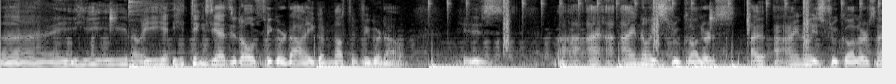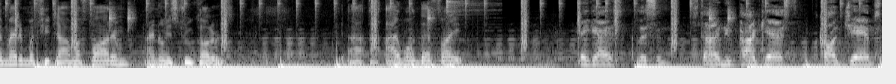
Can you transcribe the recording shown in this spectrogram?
uh, he, he, you know, he he thinks he has it all figured out. He got nothing figured out. He's I, I, I know his true colors. I, I know his true colors. I met him a few times. I fought him. I know his true colors. I, I, I won that fight. Hey guys, listen, start a new podcast called Jabs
